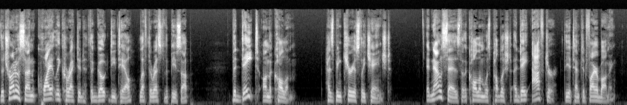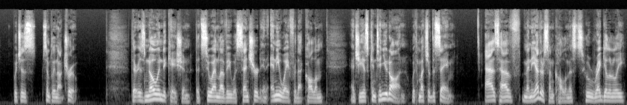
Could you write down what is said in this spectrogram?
The Toronto Sun quietly corrected the goat detail, left the rest of the piece up. The date on the column has been curiously changed. It now says that the column was published a day after the attempted firebombing, which is simply not true. There is no indication that Sue Ann Levy was censured in any way for that column, and she has continued on with much of the same, as have many other Sun columnists who regularly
